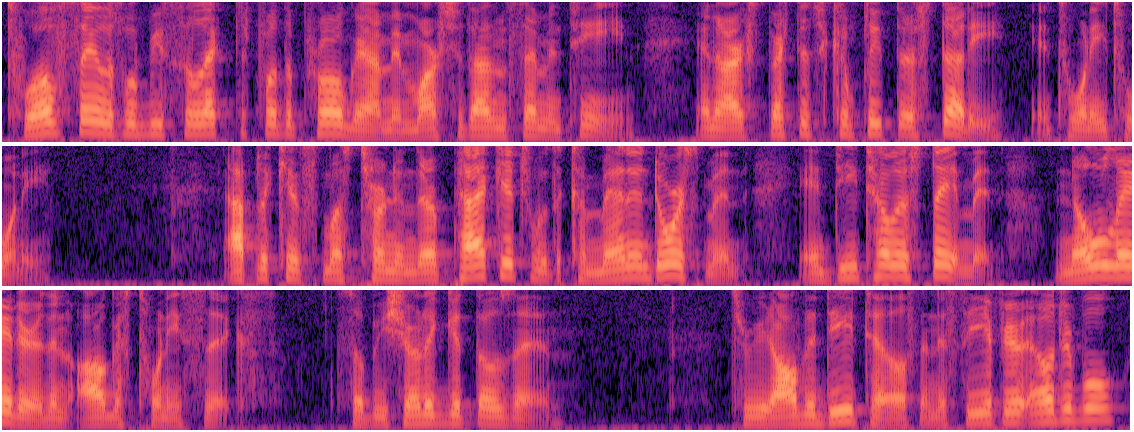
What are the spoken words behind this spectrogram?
12 sailors will be selected for the program in March 2017 and are expected to complete their study in 2020. Applicants must turn in their package with a command endorsement and detail their statement no later than August 26, so be sure to get those in. To read all the details and to see if you're eligible,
